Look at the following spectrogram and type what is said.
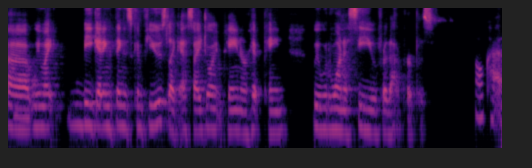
uh, mm-hmm. we might be getting things confused like SI joint pain or hip pain. We would want to see you for that purpose. Okay.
